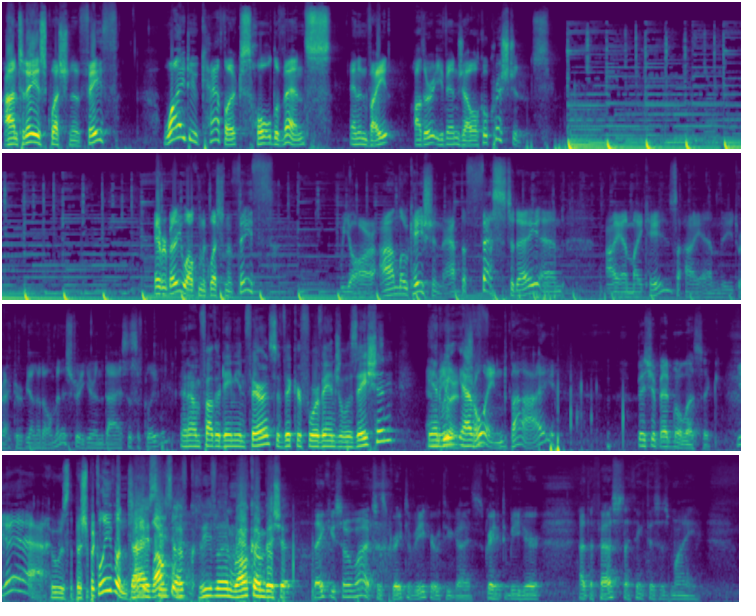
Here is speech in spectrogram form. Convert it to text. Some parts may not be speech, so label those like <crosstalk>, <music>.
On today's question of faith, why do Catholics hold events and invite other evangelical Christians? Hey, everybody, welcome to Question of Faith. We are on location at the Fest today, and I am Mike Hayes. I am the Director of Young Adult Ministry here in the Diocese of Cleveland. And I'm Father Damien Ference, a vicar for evangelization. And, and we, we, are have joined by Bishop Ed Malesic. Yeah, who is the Bishop of Cleveland. Diocese hey, of Cleveland. Welcome, Bishop. Thank you so much. It's great to be here with you guys. It's great to be here at the Fest. I think this is my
